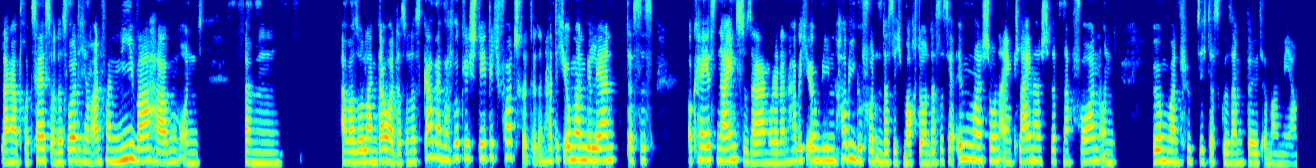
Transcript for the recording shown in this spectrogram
langer Prozess. Und das wollte ich am Anfang nie wahrhaben. Und ähm, aber so lange dauert das. Und es gab einfach wirklich stetig Fortschritte. Dann hatte ich irgendwann gelernt, dass es okay ist, Nein zu sagen. Oder dann habe ich irgendwie ein Hobby gefunden, das ich mochte. Und das ist ja immer schon ein kleiner Schritt nach vorn. Und irgendwann fügt sich das Gesamtbild immer mehr.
